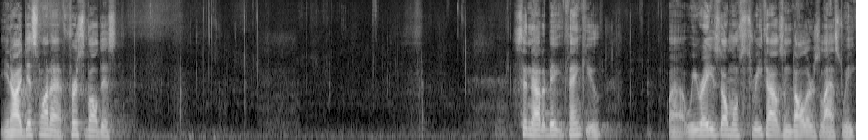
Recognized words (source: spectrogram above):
You know, I just want to, first of all, just send out a big thank you. Uh, we raised almost $3,000 last week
